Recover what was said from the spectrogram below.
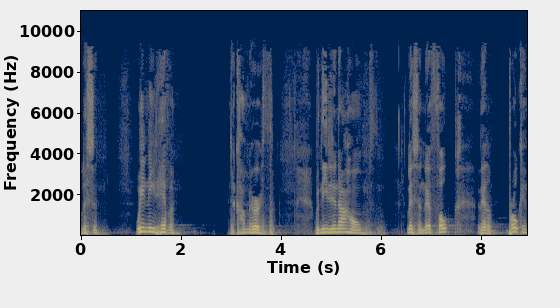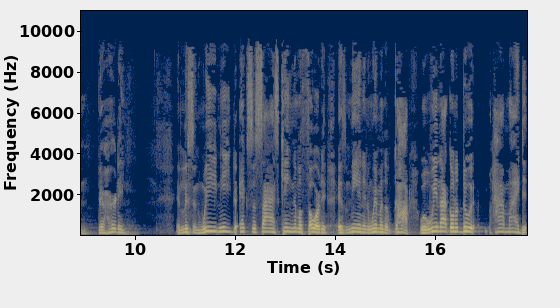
Listen, we need heaven to come to earth. We need it in our homes. Listen, there are folk that are broken, they're hurting. And listen, we need to exercise kingdom authority as men and women of God. Well, we're not going to do it high minded.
